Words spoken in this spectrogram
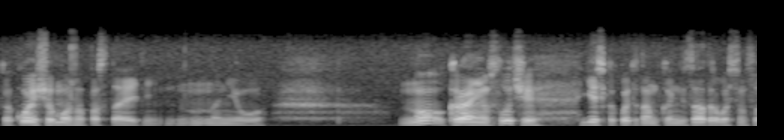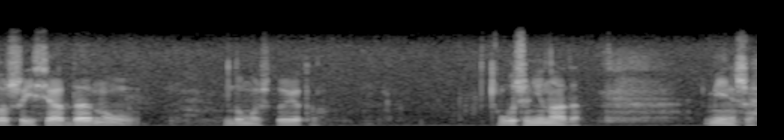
какой еще можно поставить на него? Ну, в крайнем случае, есть какой-то там конденсатор 860, да, ну, думаю, что это лучше не надо. Меньше.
